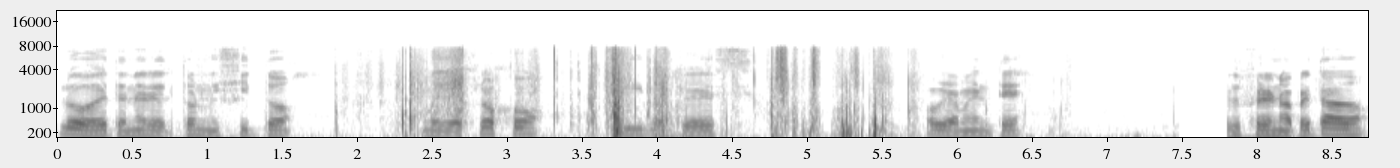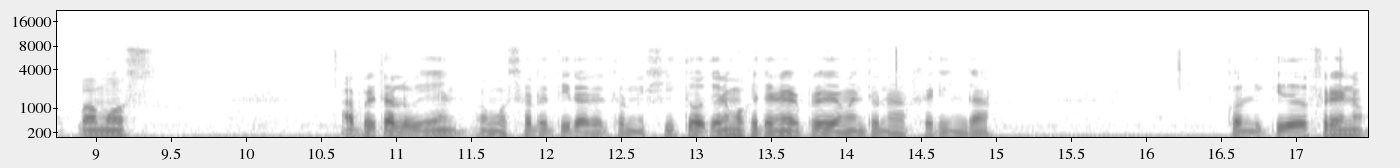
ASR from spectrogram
Luego de tener el tornillito medio flojo y lo que es obviamente el freno apretado, vamos a apretarlo bien, vamos a retirar el tornillito. Tenemos que tener previamente una jeringa con líquido de freno.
